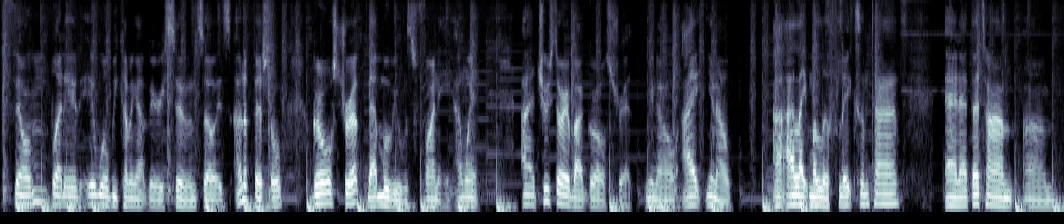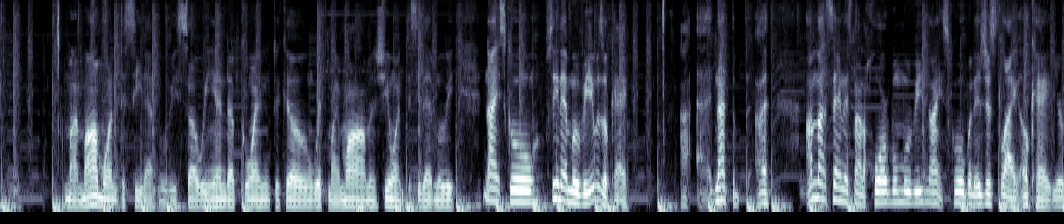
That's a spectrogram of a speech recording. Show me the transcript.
film, but it, it will be coming out very soon. So it's unofficial. Girls Trip, that movie was funny. I went, uh, true story about Girls Trip. You know, I, you know, I, I like my little flick sometimes. And at that time, um, my mom wanted to see that movie, so we end up going to go with my mom, and she wanted to see that movie. Night School, seen that movie, it was okay. I, I, not the, I, I'm not saying it's not a horrible movie, Night School, but it's just like okay, you're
